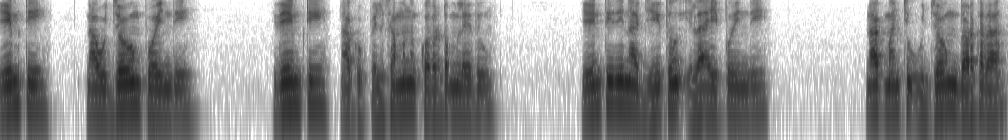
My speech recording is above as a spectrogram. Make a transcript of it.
ఏమిటి? నా ఉద్యోగం పోయింది. ఇదేమిటి? నాకు పెళ్ళి సంబంధం కుదరటం లేదు. ఏంటిది? నా జీవితం ఇలా అయిపోయింది. నాకు మంచి ఉద్యోగం దొరకదా?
